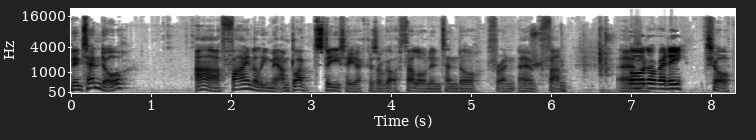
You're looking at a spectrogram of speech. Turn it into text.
Nintendo are finally. Ma- I'm glad Steve's here because I've got a fellow Nintendo friend uh, fan. Um, Bored already. Up.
